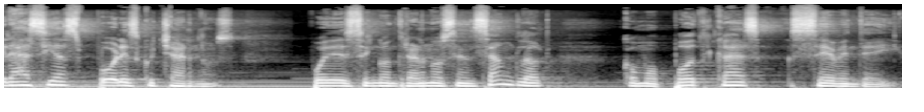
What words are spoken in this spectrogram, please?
Gracias por escucharnos. Puedes encontrarnos en SoundCloud como Podcast 7 Day.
